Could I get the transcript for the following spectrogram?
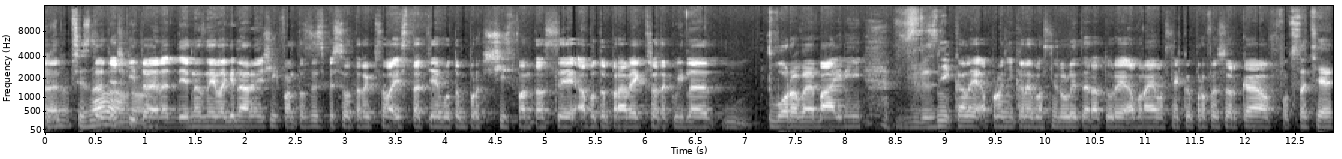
To je, Přiznávám, to je těžký, no. to je jedna z nejlegendárnějších fantasy spisů, tady psala i statě o tom, proč číst fantasy a potom právě jak třeba takovýhle tvorové bájný vznikaly a pronikaly vlastně do literatury a ona je vlastně jako profesorka v podstatě,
